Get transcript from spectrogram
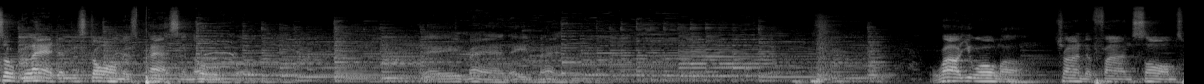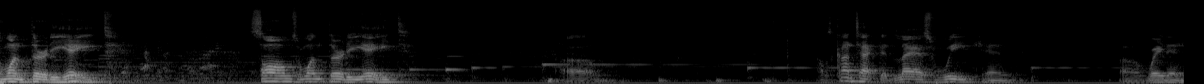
So glad that the storm is passing over. Amen. Amen. While you all are trying to find Psalms 138, Psalms 138, um, I was contacted last week and uh, waiting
